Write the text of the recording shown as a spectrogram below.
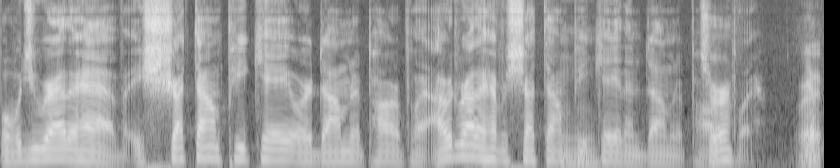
"What would you rather have, a shutdown PK or a dominant power play?" I would rather have a shutdown PK than a dominant power Sure. play. Right.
